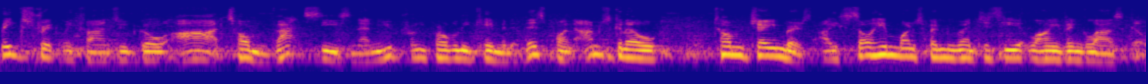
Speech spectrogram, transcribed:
big Strictly fans would go, ah, Tom, that season, and you probably came in at this point. I'm just going to Tom Chambers. I saw him once when we went to see it live in Glasgow.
